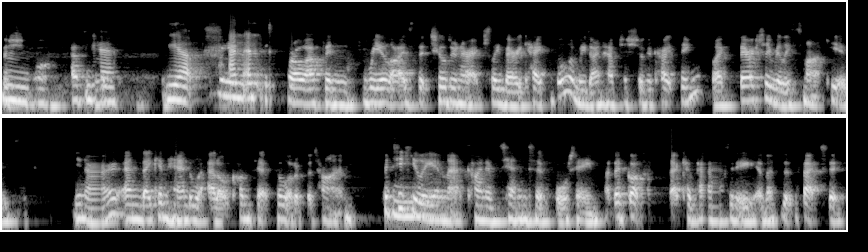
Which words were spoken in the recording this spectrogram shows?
For Mm. sure. Absolutely. Yeah, yeah, and and grow up and realize that children are actually very capable and we don't have to sugarcoat things. Like they're actually really smart kids, you know, and they can handle adult concepts a lot of the time, particularly in that kind of 10 to 14. Like they've got that capacity and the, the fact that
